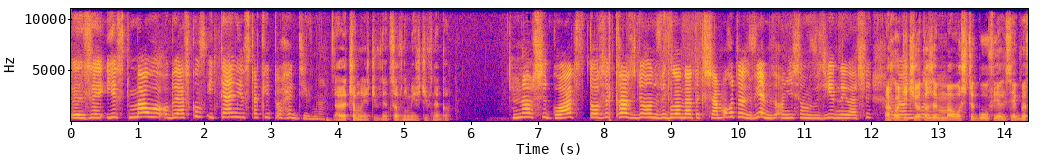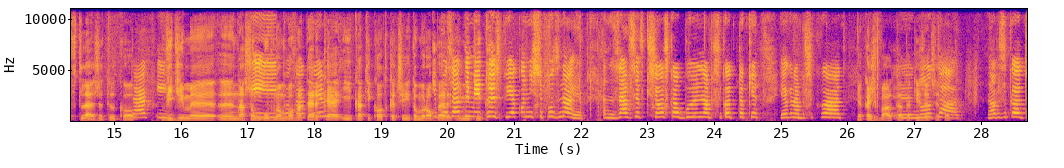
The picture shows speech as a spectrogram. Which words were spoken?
że jest mało obrazków i ten jest taki trochę dziwny. Ale czemu jest dziwny? Co w nim jest dziwnego? Na przykład to, że każdy on wygląda tak samo, chociaż wiem, że oni są z jednej rasy. A chodzi ci o to, że mało szczegółów jest jakby w tle, że tylko Tak, i- widzimy y, naszą i główną bohaterkę i katikotkę, czyli tą I Roper poza i, tym to jest jak oni się poznają. A zawsze w książkach były na przykład takie, jak na przykład... Jakaś walka, y, takie no rzeczy, tak. tak? Na przykład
